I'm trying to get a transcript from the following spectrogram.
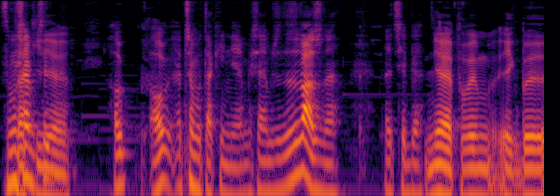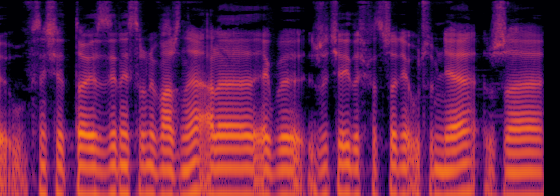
Zmuszam Taki cię. nie. O, o, a czemu taki nie? Myślałem, że to jest ważne dla ciebie. Nie, powiem jakby, w sensie to jest z jednej strony ważne, ale jakby życie i doświadczenie uczy mnie, że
